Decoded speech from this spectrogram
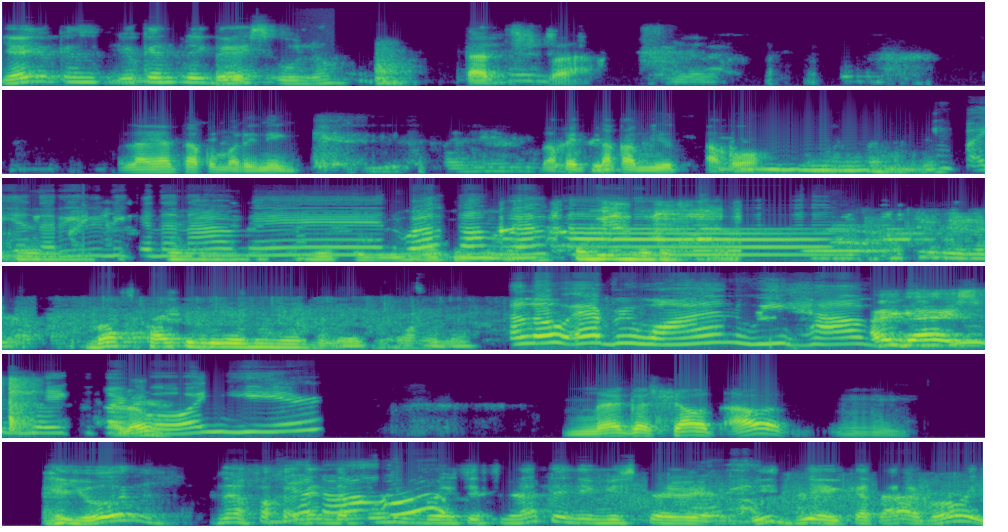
Yeah, you can you can play guys Uno. touch ba? Wala yata ako marinig. Bakit nakamute ako? Ayan, naririnig ka na namin. Welcome, welcome. Boss, kahit hindi mo na okay lang. Hello, everyone. We have Hi, guys. DJ Hello. Katarboy here. Mega shout out. Mm. Ayun! Napakaganda Yun, po ng boses natin ni Mr. DJ Katarboy.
